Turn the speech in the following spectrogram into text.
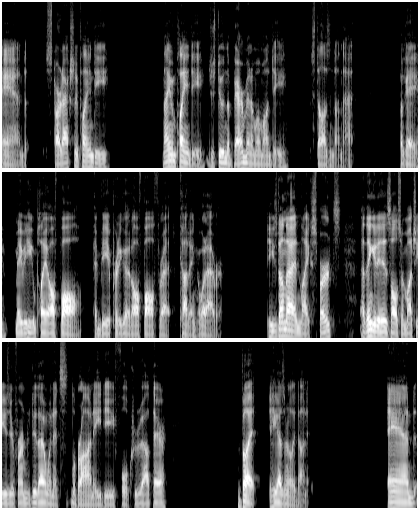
and start actually playing D. Not even playing D, just doing the bare minimum on D. Still hasn't done that. Okay, maybe he can play off ball and be a pretty good off ball threat, cutting or whatever. He's done that in like spurts. I think it is also much easier for him to do that when it's LeBron, AD, full crew out there. But he hasn't really done it. And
